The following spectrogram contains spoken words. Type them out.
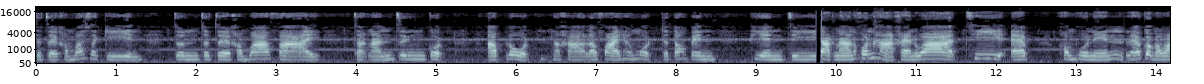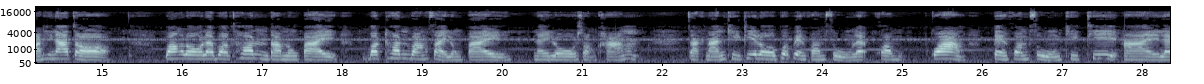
จะเจอคำว่าสกรีนจนจะเจอคำว่าไฟล์ จากนั้นจึงกดอัปโหลดนะคะ แล้วไฟล์ทั้งหมดจะต้องเป็น PNG จากนั้นค้นหาแคนวาที่แอป Component แล้วกดมาวางที่หน้าจอ วางโลและบอททอนตามลงไป บอททอนวางใส่ลงไปในโลสองครั้ง จากนั้นคลิกที่โลเพื่อเปลี่ยนความสูงและความกว้าง เปลี่ยนความสูงคลิกที่ High และ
